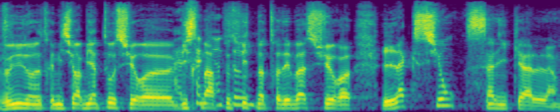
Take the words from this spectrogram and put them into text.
venue dans notre émission. À bientôt sur euh, Bismarck. Tout de suite notre débat sur l'action syndicale.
